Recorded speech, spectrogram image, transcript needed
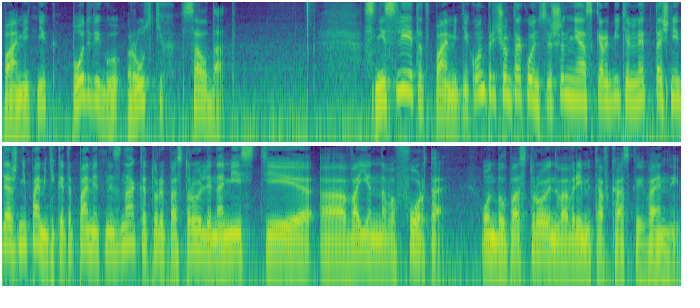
памятник подвигу русских солдат. Снесли этот памятник, он причем такой, он совершенно не оскорбительный, это точнее даже не памятник, это памятный знак, который построили на месте э, военного форта. Он был построен во время Кавказской войны.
